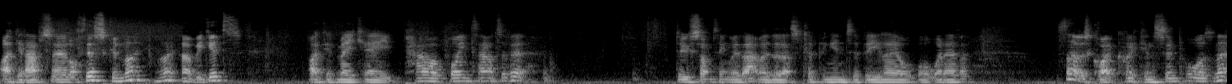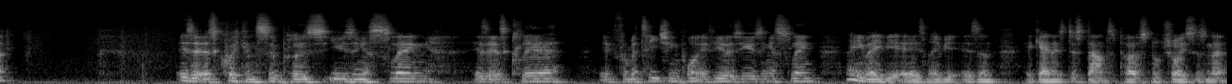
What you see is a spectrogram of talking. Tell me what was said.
I could abseil off this couldn't I? Right that'd be good. I could make a power point out of it do something with that, whether that's clipping into belay or, or whatever. So that was quite quick and simple, wasn't it? Is it as quick and simple as using a sling? Is it as clear if from a teaching point of view as using a sling? Hey, maybe it is, maybe it isn't. Again, it's just down to personal choice, isn't it?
